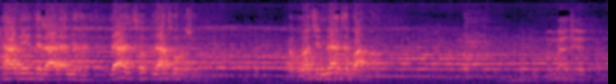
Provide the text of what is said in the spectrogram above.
هذا يدل على أنها لا لا ترجم الرجل لا يتبعض فماذا يفعل؟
